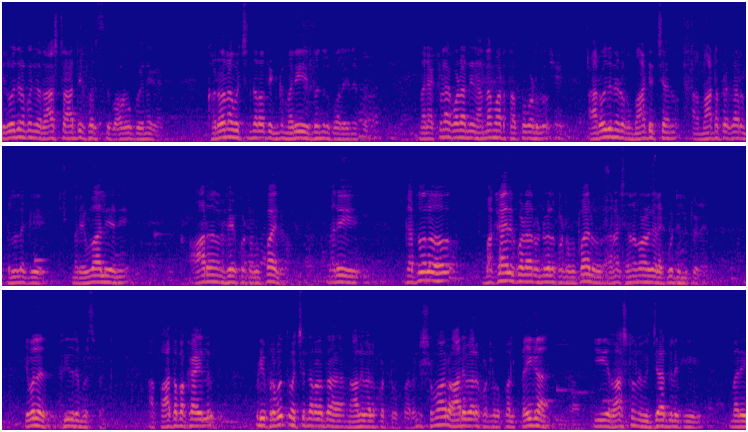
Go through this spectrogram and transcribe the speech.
ఈ రోజున కొంచెం రాష్ట్ర ఆర్థిక పరిస్థితి బాగోకపోయినా కానీ కరోనా వచ్చిన తర్వాత ఇంకా మరీ ఇబ్బందులు పాలైనప్పుడు మరి ఎక్కడా కూడా నేను అన్నమాట తప్పకూడదు. ఆ రోజు నేను ఒక మాట ఇచ్చాను. ఆ మాట ప్రకారం పిల్లలకి మరి ఇవ్వాలి అని. ఆరు వందల నలభై కోట్ల రూపాయలు. మరి గతంలో బకాయిలు కూడా రెండు వేల కోట్ల రూపాయలు అలా చంద్రబాబు గారు ఎక్కువ వెళ్ళిపోయాడు. ఇవ్వలేదు ఫీజు రింబర్స్మెంట్ ఆ పాత బకాయిలు ఇప్పుడు ఈ ప్రభుత్వం వచ్చిన తర్వాత నాలుగు వేల కోట్ల రూపాయలు. అంటే సుమారు ఆరు వేల కోట్ల రూపాయలు పైగా ఈ రాష్ట్రంలో విద్యార్థులకి మరి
